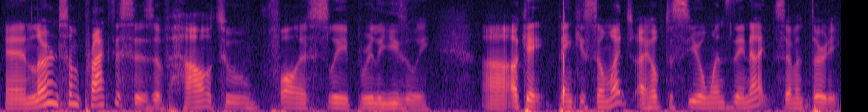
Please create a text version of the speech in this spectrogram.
and learn some practices of how to fall asleep really easily. Uh, okay, thank you so much. I hope to see you Wednesday night, 7:30.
